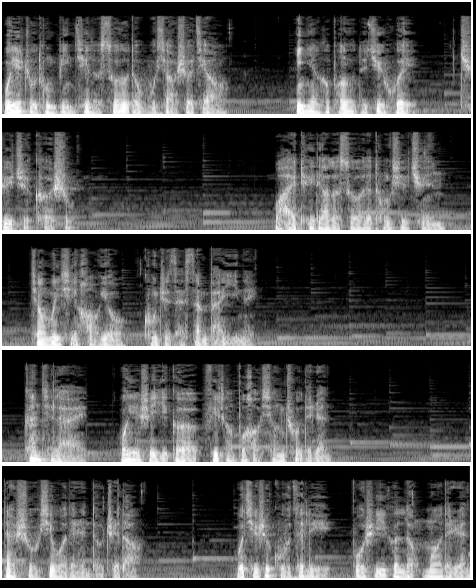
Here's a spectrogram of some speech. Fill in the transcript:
我也主动摒弃了所有的无效社交，一年和朋友的聚会屈指可数。我还退掉了所有的同学群，将微信好友控制在三百以内。看起来我也是一个非常不好相处的人，但熟悉我的人都知道，我其实骨子里不是一个冷漠的人。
